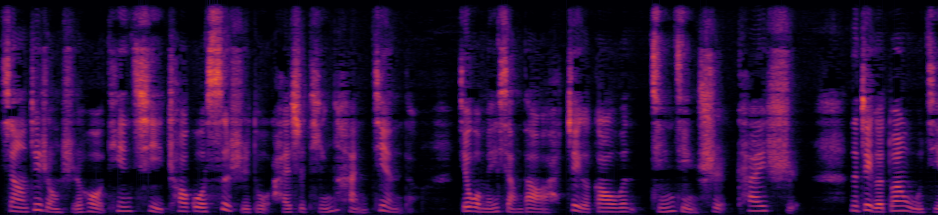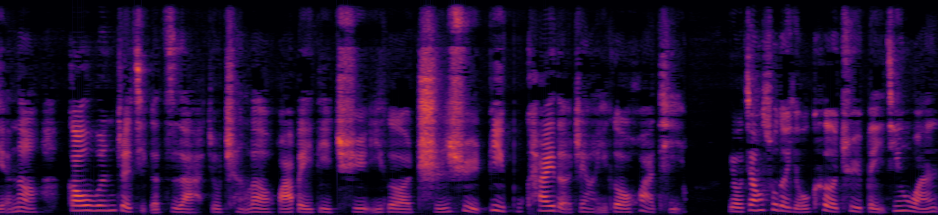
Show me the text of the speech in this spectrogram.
像这种时候天气超过四十度还是挺罕见的。结果没想到啊，这个高温仅仅是开始。那这个端午节呢，高温这几个字啊，就成了华北地区一个持续避不开的这样一个话题。有江苏的游客去北京玩，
